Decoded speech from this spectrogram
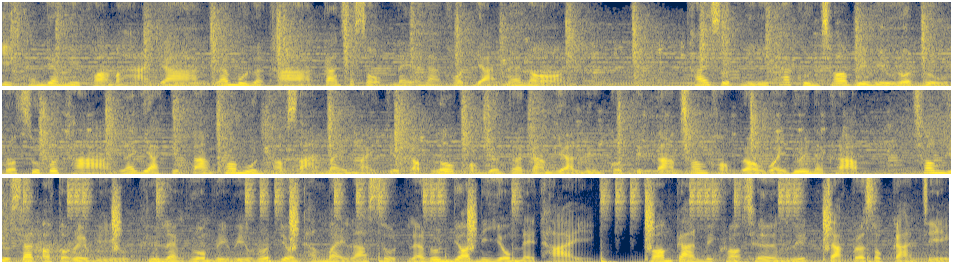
อีกทั้งยังมีความมหายากและมูลค่าการสะสมในอนาคตอย่างแน่นอน ท้ายสุดนี้ถ้าคุณชอบรีวิวรถหรูรถซูเปอร์คาร์และอยากติดตามข้อมูลข่าวสารใหม่ๆ เกี่ยวกับโลกของยนตรกรรมอย่าลืมกดติดตามช่องของเราไว้ด้วยนะครับ ช่อง u z Auto Review คือแหล่งรวมรีวิวรถยนต์ทั้งใหม่ล่าสุดและรุ่นยอดนิยมในไทย พร้อมการวิเคราะห์เชิงลึกจากประสบการณ์จริง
